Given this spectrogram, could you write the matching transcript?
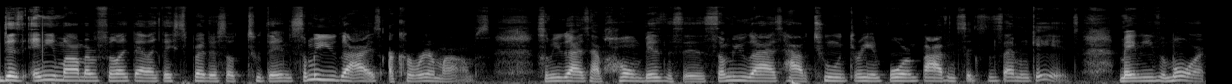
does any mom ever feel like that? Like they spread themselves too thin. Some of you guys are career moms. Some of you guys have home businesses. Some of you guys have two and three and four and five and six and seven kids, maybe even more.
